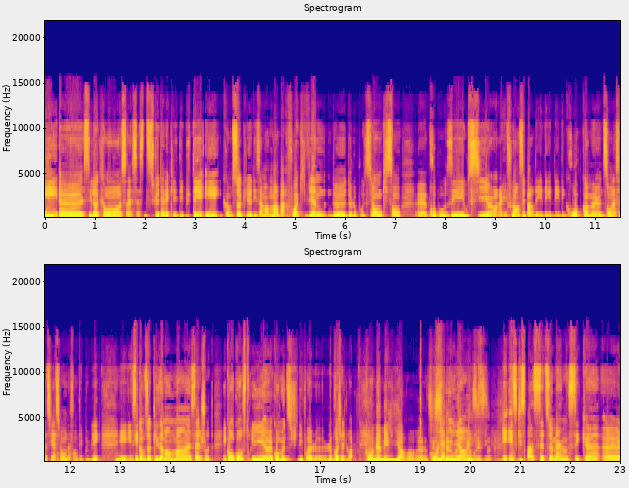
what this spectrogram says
et euh, c'est là qu'on ça, ça se discute avec les députés et comme ça qu'il y a des amendements parfois qui viennent de, de l'opposition qui sont euh, proposés aussi euh, influencés par des, des, des, des groupes comme euh, disons l'association de la santé publique et, et c'est comme ça que les amendements euh, s'ajoutent et qu'on construit euh, qu'on modifie des fois le, le projet de loi Qu'on améliore. hein, c'est on ça? l'améliore Oui, oui, c'est aussi. ça. Et, et ce qui se passe cette semaine, c'est que, euh,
